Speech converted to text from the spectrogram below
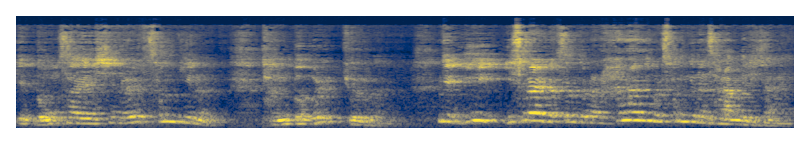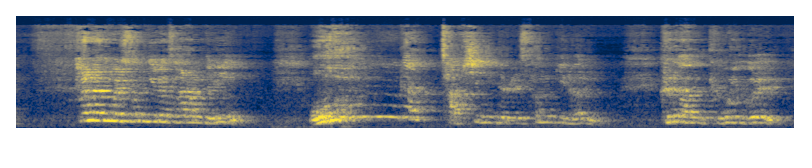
이 농사의 신을 섬기는 방법을 교육하는 이제 이 이스라엘 백성들은 하나님을 섬기는 사람들이잖아요. 하나님을 섬기는 사람들이 온갖 잡신들을 섬기는 그러한 교육을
